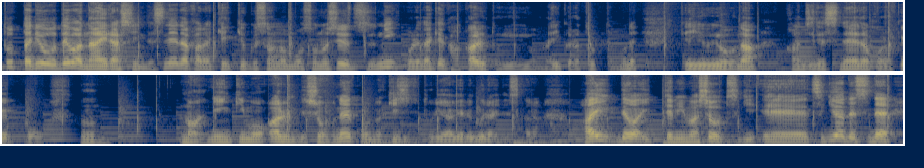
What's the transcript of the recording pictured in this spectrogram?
取った量ではないらしいんですね。だから結局、そのもうその手術にこれだけかかるというような、いくら取ってもね、っていうような感じですね。だから結構、うん、まあ人気もあるんでしょうね。こんな記事に取り上げるぐらいですから。はい、では行ってみましょう。次。えー、次はですね、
